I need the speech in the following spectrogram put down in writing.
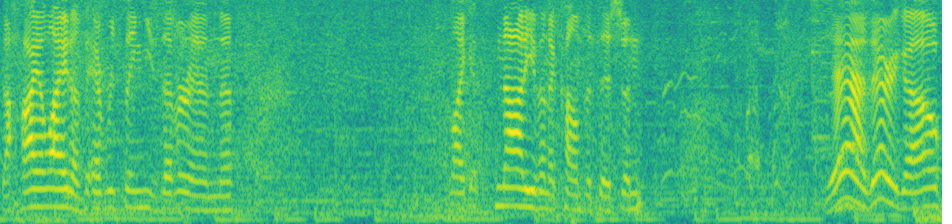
The highlight of everything he's ever in. Like, it's not even a competition. Yeah, there you go.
